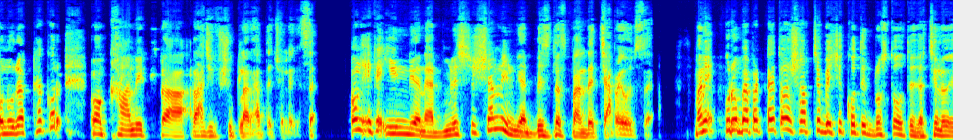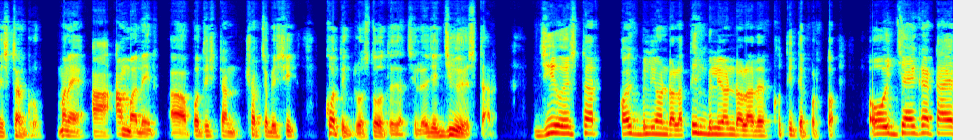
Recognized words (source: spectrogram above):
অনুরাগ ঠাকুর এবং খানিকটা রাজীব শুক্লার হাতে চলে গেছে। এবং এটা ইন্ডিয়ান অ্যাডমিনিস্ট্রেশন ইন্ডিয়ান বিজনেসম্যানদের চাপে হয়েছে মানে পুরো ব্যাপারটাই তো সবচেয়ে বেশি ক্ষতিগ্রস্ত হতে যাচ্ছিল স্টার গ্রুপ মানে আম্বানির প্রতিষ্ঠান সবচেয়ে বেশি ক্ষতিগ্রস্ত হতে যাচ্ছিল যে জিও স্টার জিও স্টার কয়েক বিলিয়ন ডলার তিন বিলিয়ন ডলারের ক্ষতিতে পড়তো। ওই জায়গাটায়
